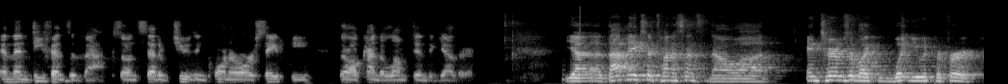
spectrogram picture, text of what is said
And then defensive back. So instead of choosing corner or safety, they're all kind of lumped in together. Yeah, that makes a ton of sense. Now, uh, in terms of like what you would prefer,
